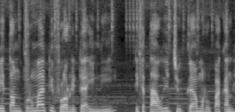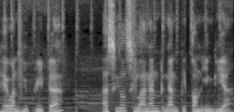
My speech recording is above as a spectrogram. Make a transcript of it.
Piton Burma di Florida ini diketahui juga merupakan hewan hibrida hasil silangan dengan piton India,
